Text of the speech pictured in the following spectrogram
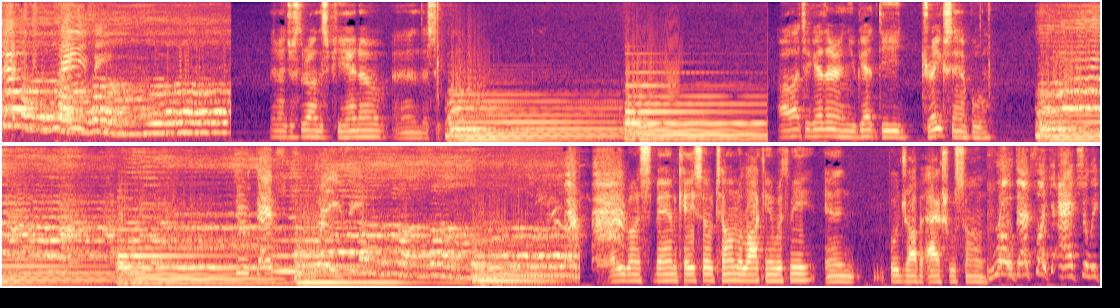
that's crazy. Then I just throw on this piano, and this. Together, and you get the Drake sample. Dude, that's crazy. Everyone spam queso, tell them to lock in with me, and we'll drop an actual song. Bro, that's like actually,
